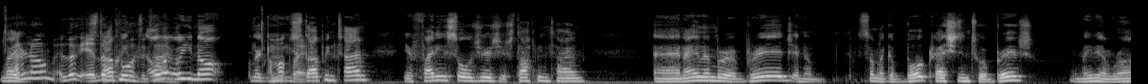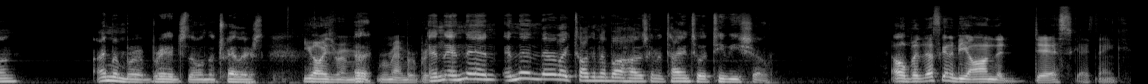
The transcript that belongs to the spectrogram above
Like, I don't know. It looked it looked cool oh, you know, like you're gonna it. stopping time. You're fighting soldiers. You're stopping time, and I remember a bridge and a some like a boat crashes into a bridge. Maybe I'm wrong. I remember a bridge though in the trailers, You always remember Uh, remember. Bridget. and and then and then they're like talking about how it's going to tie into a TV show. Oh, but that's going to be on the disc, I think,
